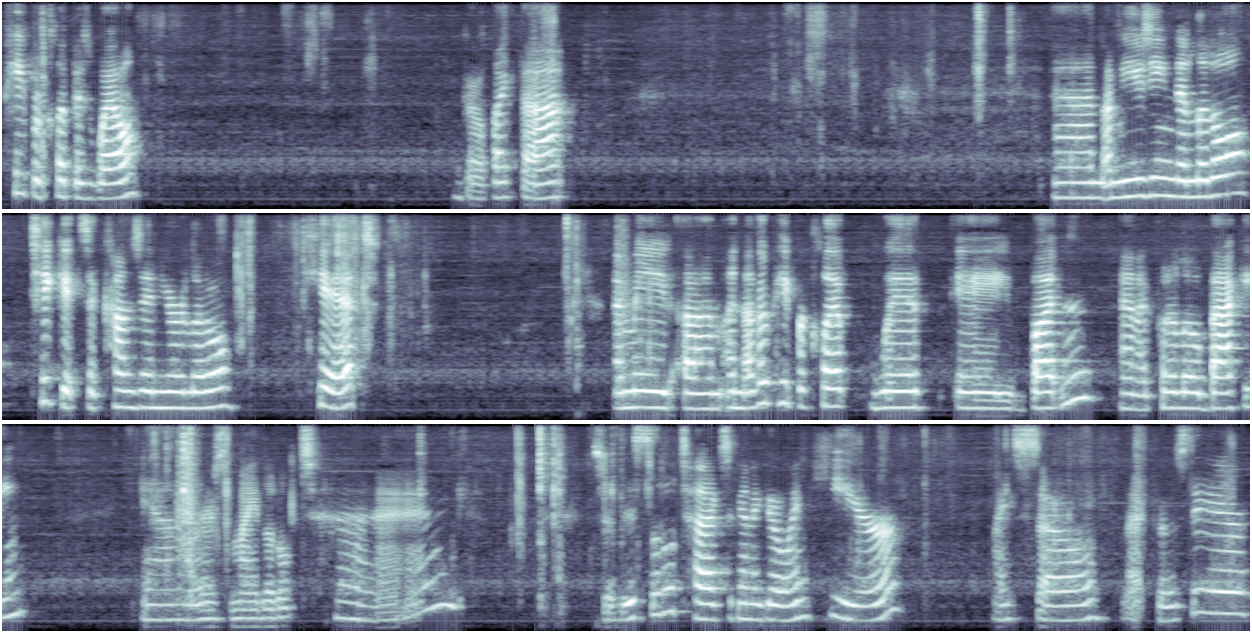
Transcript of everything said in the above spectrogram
paper clip as well. Go like that. And I'm using the little tickets that comes in your little kit. I made um, another paper clip with a button and I put a little backing. And where's my little tag. So this little tags going to go in here. Like so that goes there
